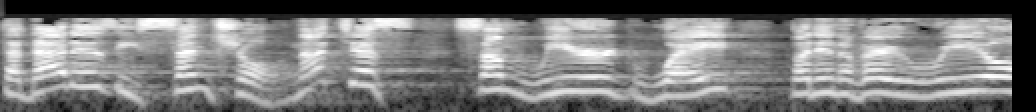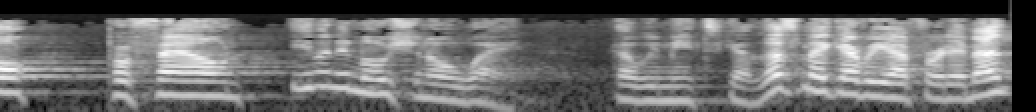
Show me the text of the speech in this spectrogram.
That that is essential, not just some weird way, but in a very real, profound, even emotional way that we meet together. Let's make every effort. Amen?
